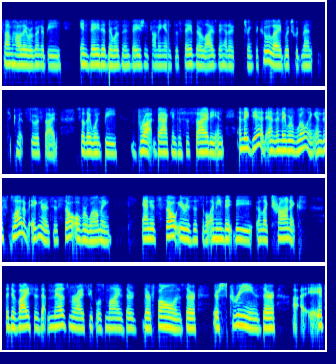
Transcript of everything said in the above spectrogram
somehow they were going to be invaded. There was an invasion coming in to save their lives. They had to drink the Kool Aid, which would meant to commit suicide, so they wouldn't be brought back into society. And and they did, and then they were willing. And this flood of ignorance is so overwhelming, and it's so irresistible. I mean, the the electronics the devices that mesmerize people's minds their their phones their their screens their uh, it's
